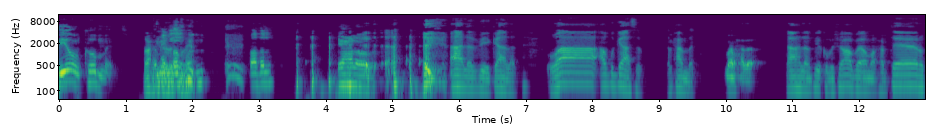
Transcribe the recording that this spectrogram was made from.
يوم كومنت. راح تفضل. يا هلا والله. أهلا فيك أهلا. وأبو قاسم. محمد. مرحبا. أهلا فيكم يا شباب يا مرحبتين.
